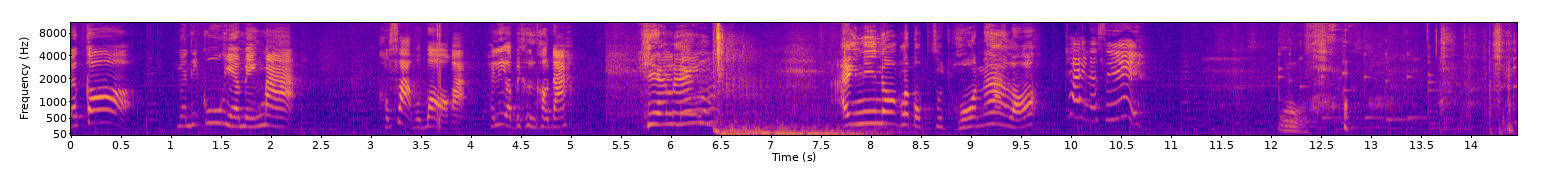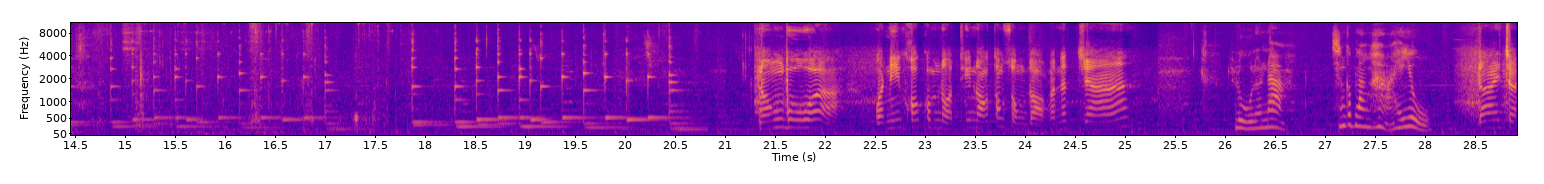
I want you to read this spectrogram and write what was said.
แล้วก็เงินที่กู้เฮียเม้งมา เขาฝากมาบอกอะให้รีบเอาไปคืนเขานะ เฮียเม้งไอ้นี่นอกระบบสุดโหดหน้าเหรอ ใช่นะสิ โอ้น้องบัว วันนี้ครบกำหนดที่น้องต้องส่งดอกแล้วนะจ๊ะ รู้แล้วนะฉันกำลังหาให้อยู่ ได้จ้ะ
